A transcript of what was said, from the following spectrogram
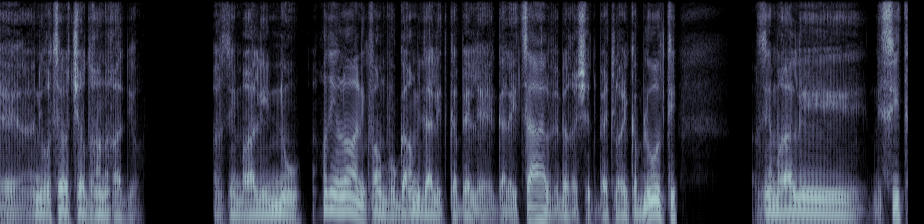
אני רוצה להיות שדרן רדיו. אז היא אמרה לי, נו. אמרתי, לא, אני כבר מבוגר מדי להתקבל לגלי צה"ל, וברשת ב' לא יקבלו אותי. אז היא אמרה לי, ניסית?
